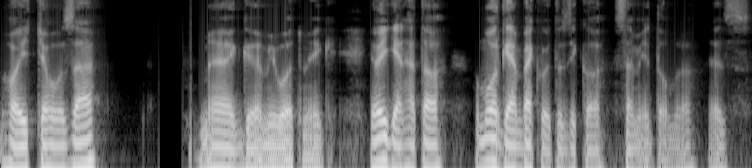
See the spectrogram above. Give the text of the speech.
hajítja hozzá. Meg mi volt még? Ja igen, hát a, a Morgan beköltözik a szemétdomra. Ez,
